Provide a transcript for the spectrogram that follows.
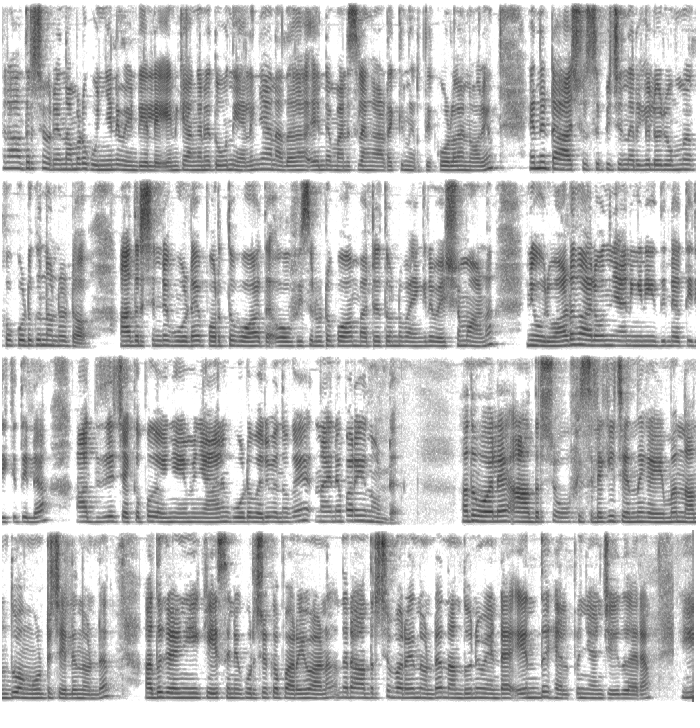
എന്നാൽ ആദർശം പറയും നമ്മുടെ കുഞ്ഞിന് വേണ്ടിയല്ലേ? എനിക്ക് അങ്ങനെ തോന്നിയാലും ഞാൻ അത് എന്റെ മനസ്സിലങ്ങ് അടക്കി നിർത്തിക്കോളാം എന്ന് പറയും. എന്നിട്ട് ആശ്വസിപ്പിച്ച് നിറകിൽ ഒരു ഉമ്മയൊക്കെ കൊടുക്കുന്നുണ്ട് കേട്ടോ. ആദർശിന്റെ കൂടെ പുറത്ത് പോകാതെ ഓഫീസിലോട്ട് പോകാൻ പറ്റാത്തതുകൊണ്ട് ഭയങ്കര വിഷമമാണ്. ഇനി ഒരുപാട് കാലമൊന്നും ഞാനിങ്ങനെ ഇതിന്റെ അകത്ത് ഇരിക്കത്തില്ല. ആദ്യത്തെ ചെക്കപ്പ് കഴിഞ്ഞ് കഴിയുമ്പോൾ ഞാനും കൂടെ വരും എന്നൊക്കെ നയന പറയുന്നുണ്ട്. അതുപോലെ ആദർശ് ഓഫീസിലേക്ക് ചെന്ന് കഴിയുമ്പോൾ നന്ദു അങ്ങോട്ട് ചെല്ലുന്നുണ്ട്. അത് കഴിഞ്ഞ് ഈ കേസിനെ കുറിച്ചൊക്കെ പറയുവാണ്. അന്നേരം ആദർശ് പറയുന്നുണ്ട് നന്ദുവിന് വേണ്ട എന്ത് ഹെൽപ്പും ഞാൻ ചെയ്തു തരാം. ഈ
